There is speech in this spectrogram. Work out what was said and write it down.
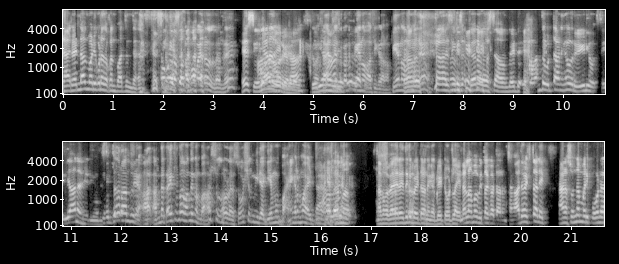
நான் ரெண்டு நாள் முன்னாடி கூட உட்கார்ந்து பாத்துட்டேன் செம்ம வைரல் இல்ல அது. ஏ சரியான வீடியோடா சரியான பியானோ வாசிக்கிறாராம். பியானோ சீரியஸா பியானோ வாசிச்சு அவன் போயிட்டு. வந்து விட்டானுங்க ஒரு வீடியோ சரியான வீடியோ அந்த டைத்துல தான் வந்து நம்ம ஆர்சனலோட சோஷியல் மீடியா கேமும் பயங்கரமா ஆயிடுச்சு. அவங்க வேற இதுக்கு போயிட்டானுங்க அப்படியே டோட்டலா என்னெல்லாமோ வித்தா காட்ட ஆரம்பிச்சாங்க. அதை வச்சுதான் லைக் நான் சொன்ன மாதிரி போன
